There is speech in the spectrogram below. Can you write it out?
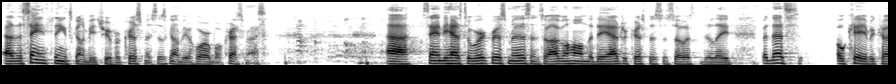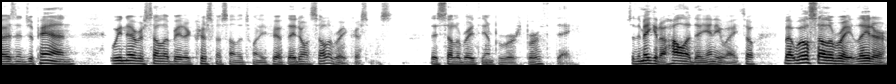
Uh, the same thing is going to be true for Christmas. It's going to be a horrible Christmas. Uh, Sandy has to work Christmas, and so I'll go home the day after Christmas, and so it's delayed. But that's okay because in Japan, we never celebrated Christmas on the 25th. They don't celebrate Christmas they celebrate the emperor's birthday. So they make it a holiday anyway. So, but we'll celebrate later.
